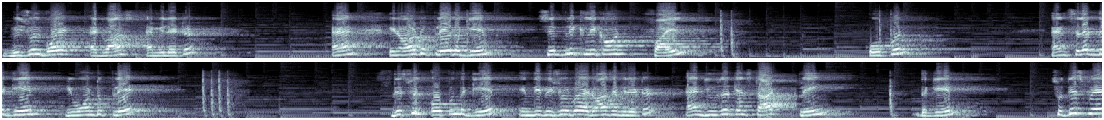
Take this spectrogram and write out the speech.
Visual Boy Advanced emulator and in order to play the game simply click on file open and select the game you want to play this will open the game in the Visual Boy Advanced emulator and user can start playing the game. So this way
